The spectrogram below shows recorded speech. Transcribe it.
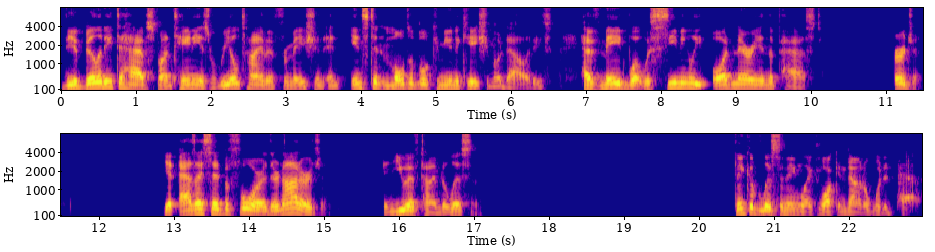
The ability to have spontaneous real time information and instant multiple communication modalities have made what was seemingly ordinary in the past urgent. Yet, as I said before, they're not urgent, and you have time to listen. Think of listening like walking down a wooded path.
